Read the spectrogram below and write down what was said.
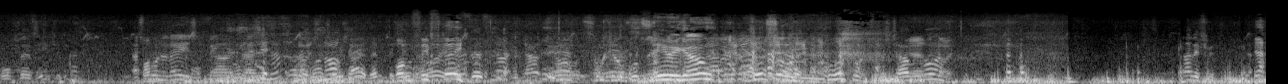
150. That's one of these, I think. 150. Here we go. Anything. Yeah.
